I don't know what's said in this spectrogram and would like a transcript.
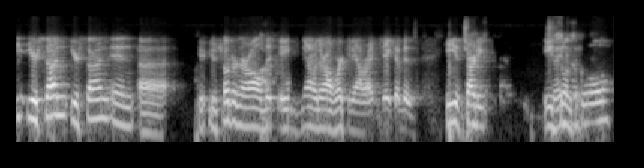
y- your son, your son, and uh, your, your children are all the age now. They're all working now, right? Jacob is he's starting. He's going to Jacob- school.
